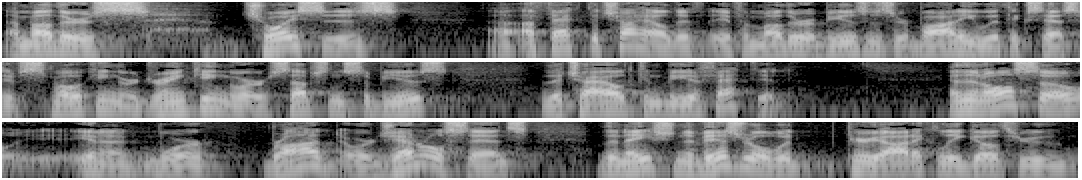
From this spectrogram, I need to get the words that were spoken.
a mother's choices uh, affect the child. If, if a mother abuses her body with excessive smoking or drinking or substance abuse, the child can be affected. And then also, in a more broad or general sense, the nation of Israel would periodically go through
